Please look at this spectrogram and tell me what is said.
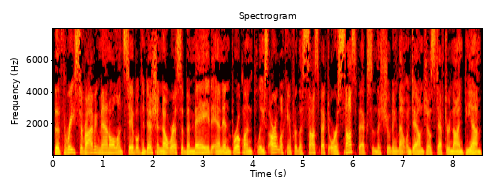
The three surviving men all in stable condition. No arrests have been made. And in Brooklyn, police are looking for the suspect or suspects in the shooting that went down just after 9 p.m.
